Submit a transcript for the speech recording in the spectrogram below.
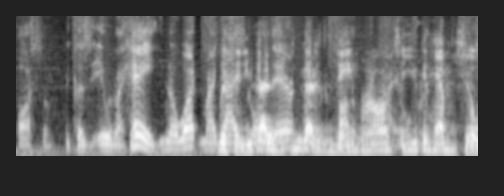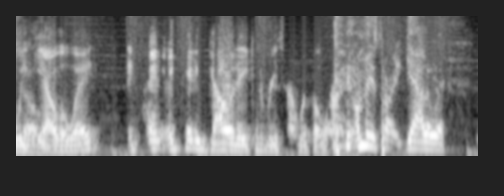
awesome because it was like, hey, you know what, my guy's you got his, there. you got his name wrong, so you can have Joey So- Galloway, and, Ken, and Kenny Golladay can resign with the Lions. I mean, sorry, Galloway,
